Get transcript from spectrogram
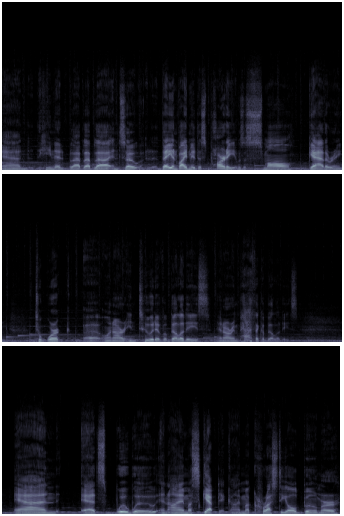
and he did blah, blah, blah. And so they invited me to this party. It was a small gathering to work uh, on our intuitive abilities and our empathic abilities. And it's woo woo, and I'm a skeptic. I'm a crusty old boomer.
